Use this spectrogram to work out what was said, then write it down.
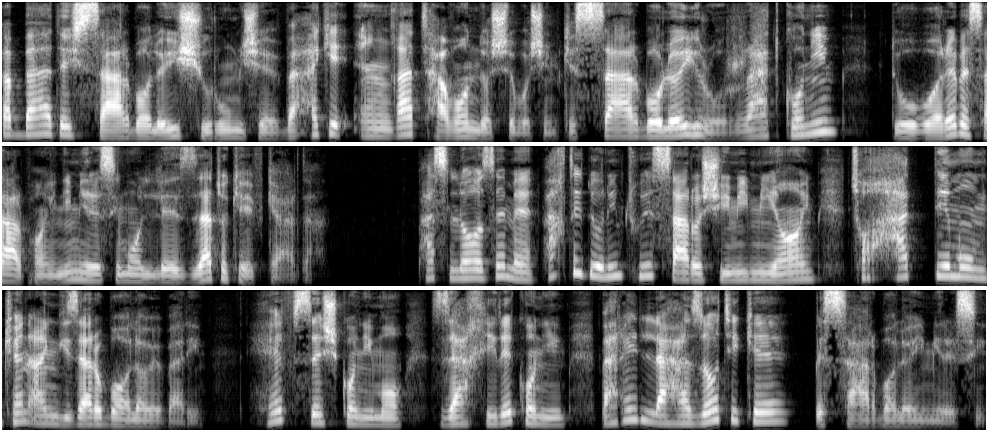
و بعدش سربالایی شروع میشه و اگه انقدر توان داشته باشیم که سربالایی رو رد کنیم دوباره به سرپایینی می‌رسیم و لذت و کیف کردن. پس لازمه وقتی داریم توی سراشیمی میایم تا حد ممکن انگیزه رو بالا ببریم. حفظش کنیم و ذخیره کنیم برای لحظاتی که به سربالایی می‌رسیم.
